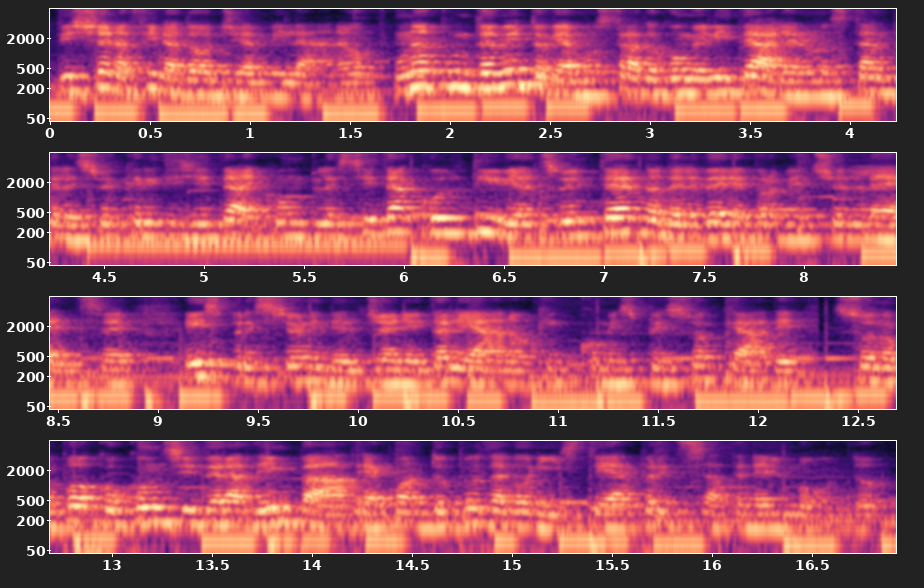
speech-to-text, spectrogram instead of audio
di scena fino ad oggi a Milano. Un appuntamento che ha mostrato come l'Italia, nonostante le sue criticità e complessità, coltivi al suo interno delle vere e proprie eccellenze, espressioni del genio italiano che, come spesso accade, sono poco considerate in patria quanto protagoniste e apprezzate nel mondo.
